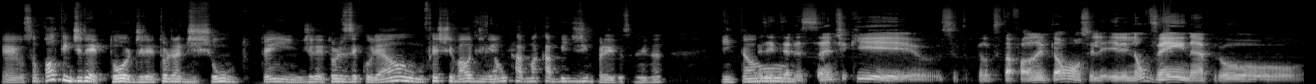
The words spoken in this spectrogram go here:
é, o São Paulo tem diretor, diretor adjunto, tem diretor executivo, é um festival de é uma cabide de empregos, assim, né? Então. Mas é interessante que, pelo que você está falando, então, Ronson, ele, ele não vem, né, pro.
